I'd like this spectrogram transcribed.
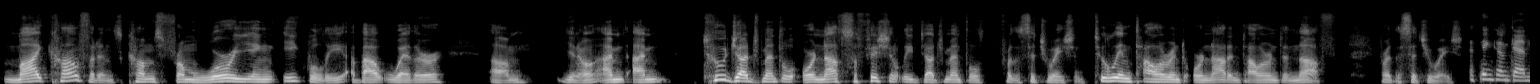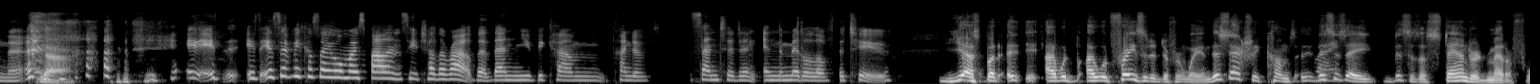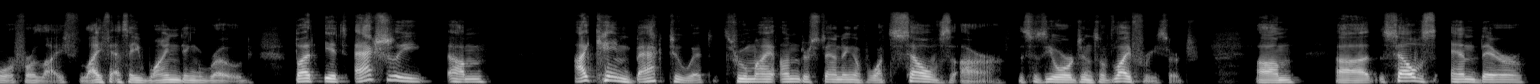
my confidence comes from worrying equally about whether um, you know I'm I'm too judgmental or not sufficiently judgmental for the situation, too intolerant or not intolerant enough for the situation. I think I'm getting it. Yeah. it, it, is it because they almost balance each other out that then you become kind of centered in, in the middle of the two. Yes, but it, I would I would phrase it a different way. And this actually comes. Right. This is a this is a standard metaphor for life. Life as a winding road, but it's actually. Um, I came back to it through my understanding of what selves are. This is the origins of life research. Um, uh, selves and their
